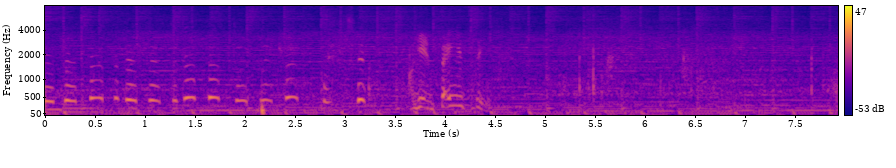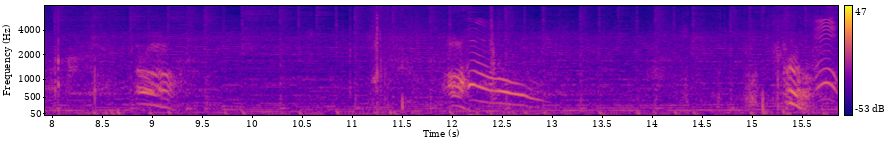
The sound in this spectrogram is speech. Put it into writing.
I'm getting fancy. Oh. Oh! Oh.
